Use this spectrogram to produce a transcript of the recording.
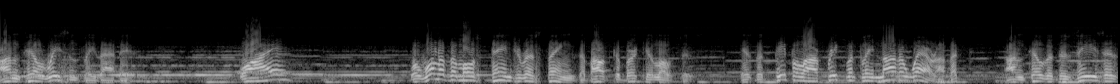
until recently, that is. Why? Well, one of the most dangerous things about tuberculosis is that people are frequently not aware of it until the disease is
